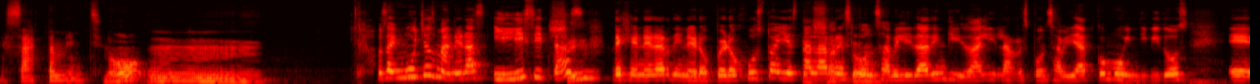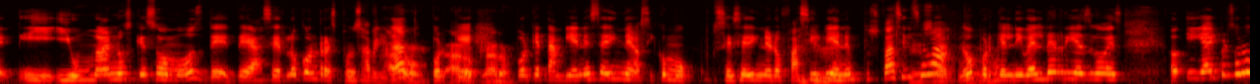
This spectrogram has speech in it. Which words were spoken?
Exactamente. ¿No? Un o sea, hay muchas maneras ilícitas de generar dinero, pero justo ahí está la responsabilidad individual y la responsabilidad como individuos eh, y, humanos que somos de, hacerlo con responsabilidad. porque, porque también ese dinero, así como pues, ese dinero fácil viene, pues fácil se va, ¿no? Porque el nivel de riesgo es y hay personas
